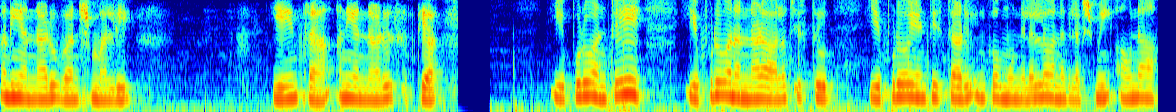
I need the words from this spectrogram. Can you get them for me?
అని అన్నాడు వంశ్ మళ్ళీ. ఏంట్రా అని అన్నాడు సత్య. ఎప్పుడు అంటే ఎప్పుడు అని అన్నాడు ఆలోచిస్తూ. ఎప్పుడో ఏంటిస్తాడు? ఇంకో మూడు నెలల్లో అన్నది లక్ష్మి. అవునా?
